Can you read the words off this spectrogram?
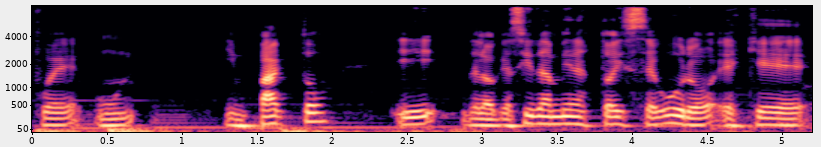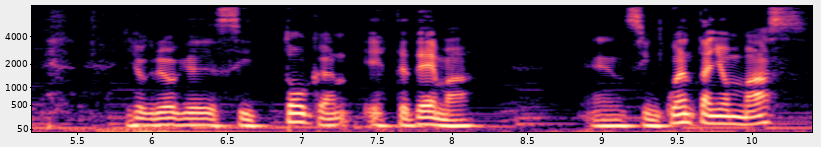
fue un impacto. Y de lo que sí también estoy seguro es que yo creo que si tocan este tema en 50 años más,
